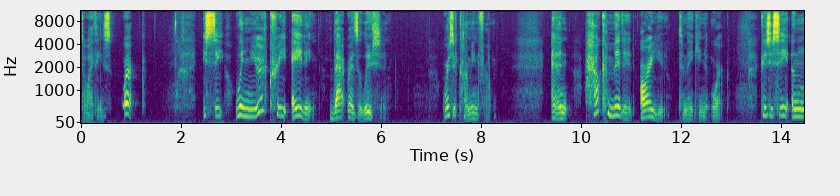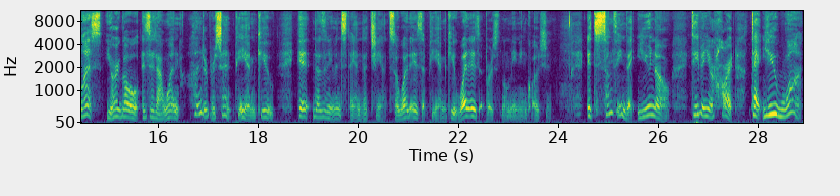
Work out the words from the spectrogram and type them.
to why things work. You see, when you're creating that resolution, where's it coming from? And how committed are you to making it work? Because you see, unless your goal is at a 100% PMQ, it doesn't even stand a chance. So what is a PMQ? What is a personal meaning quotient? It's something that you know deep in your heart that you want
